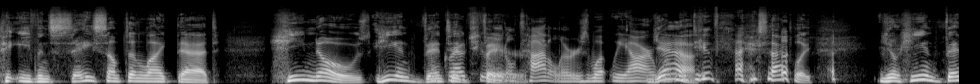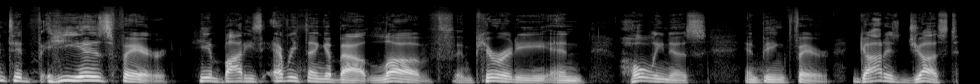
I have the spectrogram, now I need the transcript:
to even say something like that? He knows, he invented Grouchy fair. little toddlers, what we are Yeah, when we do that. exactly. You know, he invented, he is fair. He embodies everything about love and purity and holiness and being fair. God is just,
